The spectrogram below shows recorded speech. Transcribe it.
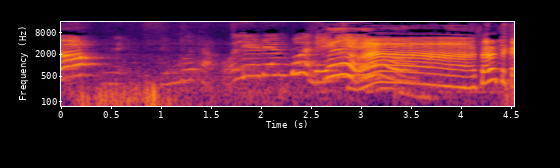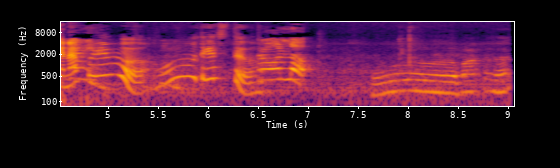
ya. tak boleh rembut deh. Ah, Sarah tekan apa member? Oh, tekan situ. Roller. Oh, bagus lah.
